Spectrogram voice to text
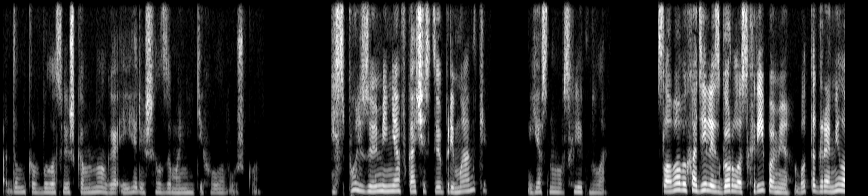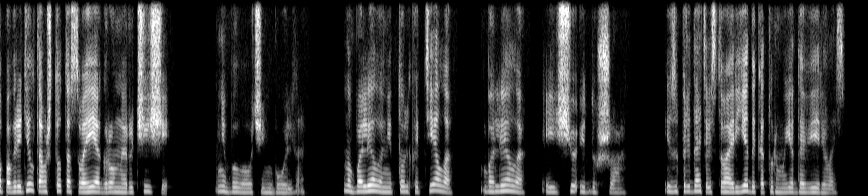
Подонков было слишком много, и я решил заманить их в ловушку. «Используя меня в качестве приманки?» Я снова всхлипнула. Слова выходили из горла с хрипами, будто громила повредил там что-то своей огромной ручищей. Мне было очень больно. Но болело не только тело, болела и еще и душа. Из-за предательства Ариеды, которому я доверилась.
